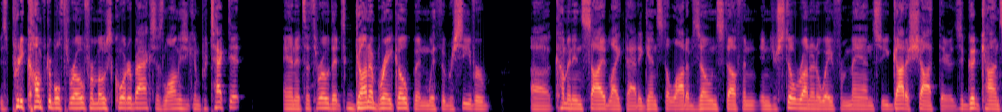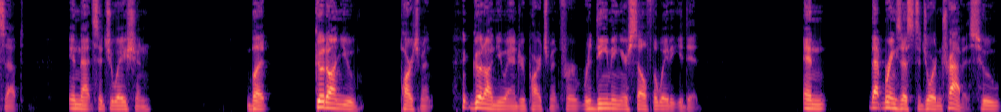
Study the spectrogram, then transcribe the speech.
is a pretty comfortable throw for most quarterbacks as long as you can protect it. And it's a throw that's gonna break open with the receiver uh, coming inside like that against a lot of zone stuff, and, and you're still running away from man. So you got a shot there. It's a good concept in that situation. But good on you, Parchment. good on you, Andrew Parchment, for redeeming yourself the way that you did. And that brings us to Jordan Travis, who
